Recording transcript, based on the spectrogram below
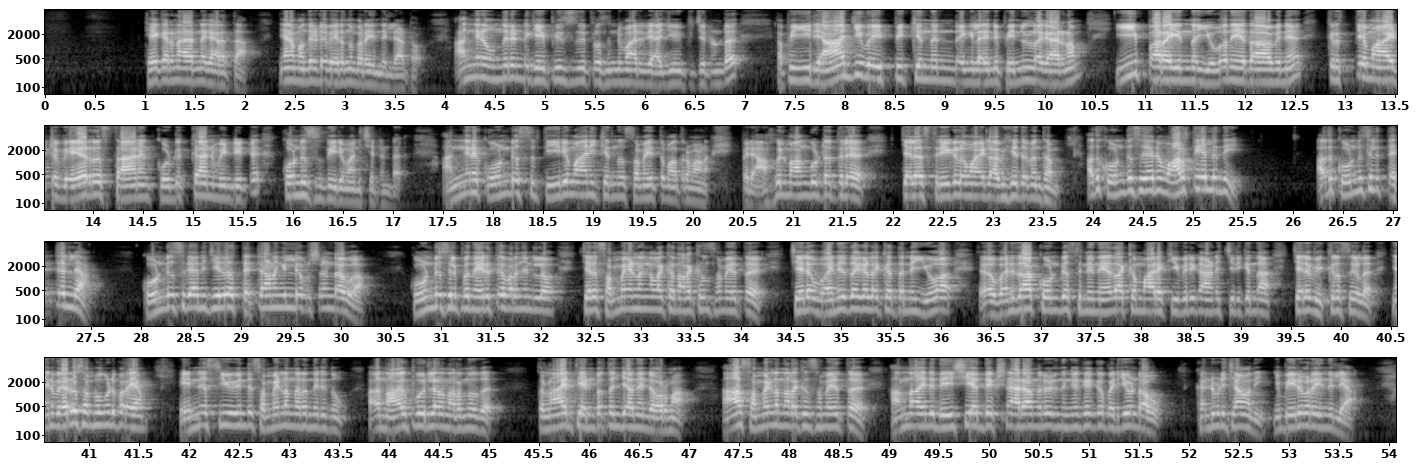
കെ കരുണാകരന്റെ കാലത്താ. ഞാൻ മന്ത്രിയുടെ പേരൊന്നും പറയുന്നില്ല കേട്ടോ. അങ്ങനെ ഒന്ന് രണ്ട് കെ പി സി സി പ്രസിഡന്റുമാർ രാജിവെപ്പിച്ചിട്ടുണ്ട്. അപ്പൊ ഈ രാജിവയ്പ്പിക്കുന്നുണ്ടെങ്കിൽ അതിന്റെ പിന്നിലുള്ള കാരണം ഈ പറയുന്ന യുവനേതാവിന് കൃത്യമായിട്ട് വേറൊരു സ്ഥാനം കൊടുക്കാൻ വേണ്ടിയിട്ട് കോൺഗ്രസ് തീരുമാനിച്ചിട്ടുണ്ട്. അങ്ങനെ കോൺഗ്രസ് തീരുമാനിക്കുന്ന സമയത്ത് മാത്രമാണ്. ഇപ്പൊ രാഹുൽ മാങ്കൂട്ടത്തിൽ ചില സ്ത്രീകളുമായിട്ടുള്ള അവിഹിത ബന്ധം. അത് കോൺഗ്രസ്സുകാരന് വാർത്തയല്ല നീ? അത് കോൺഗ്രസ്സിൽ തെറ്റല്ല. കോൺഗ്രസ്സുകാരൻ ചെയ്തത് തെറ്റാണെങ്കിലേ പ്രശ്നം ഉണ്ടാവുക. കോൺഗ്രസിൽ ഇപ്പൊ നേരത്തെ പറഞ്ഞിട്ടല്ലോ ചില സമ്മേളനങ്ങളൊക്കെ നടക്കുന്ന സമയത്ത് ചില വനിതകളൊക്കെ തന്നെ യുവ വനിതാ കോൺഗ്രസിന്റെ നേതാക്കന്മാരൊക്കെ ഇവർ കാണിച്ചിരിക്കുന്ന ചില വിക്രസുകൾ ഞാൻ വേറൊരു സംഭവം കൂടി പറയാം. എൻ എസ് യുവിന്റെ സമ്മേളനം നടന്നിരുന്നു. അത് നാഗ്പൂരിലാണ് നടന്നത്. തൊള്ളായിരത്തി എൺപത്തി അഞ്ചാന്ന് എന്റെ ഓർമ്മ. ആ സമ്മേളനം നടക്കുന്ന സമയത്ത് അന്ന് അതിന്റെ ദേശീയ അധ്യക്ഷൻ ആരാന്നുള്ളവർ നിങ്ങൾക്കൊക്കെ പരിചയം ഉണ്ടാവും. കണ്ടുപിടിച്ചാൽ മതി. ഞാൻ പേര് പറയുന്നില്ല.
